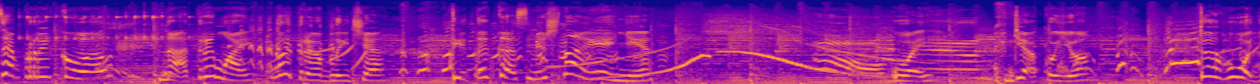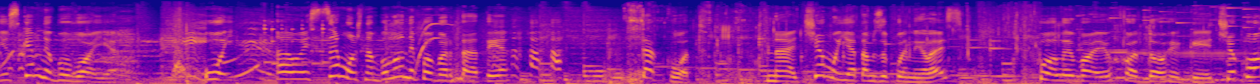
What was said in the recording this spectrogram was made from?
це прикол! На, тримай, витри обличчя. Ти така смішна, Енні. Ой, дякую. Та годі, з ким не буває. Ой, а ось це можна було не повертати. Так от, на чому я там зупинилась? Поливаю хот-доги кетчупом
